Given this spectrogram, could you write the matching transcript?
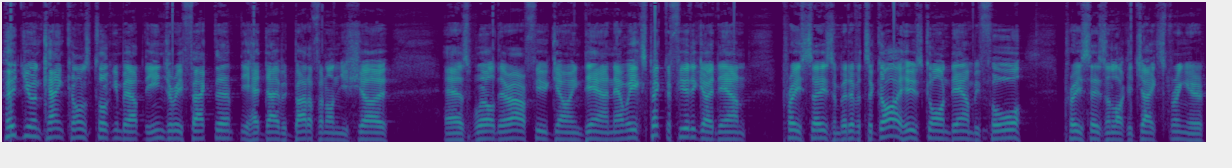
Heard you and Kane Cornes talking about the injury factor. You had David Butterfin on your show as well. There are a few going down. Now, we expect a few to go down pre season, but if it's a guy who's gone down before pre season, like a Jake Stringer,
